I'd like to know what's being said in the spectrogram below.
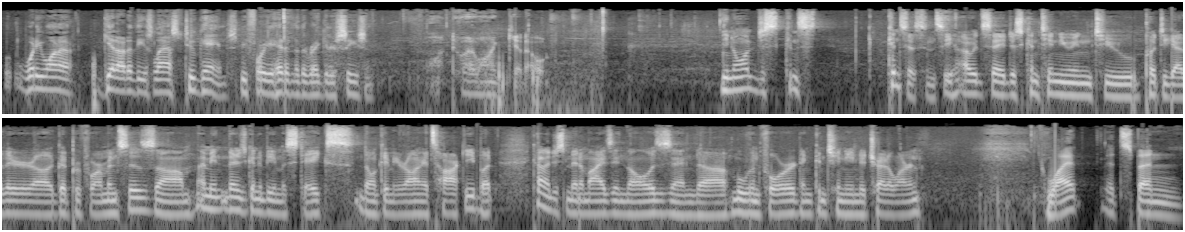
what do you want to get out of these last two games before you head into the regular season? What do I want to get out? You know, just cons- consistency. I would say just continuing to put together uh, good performances. Um, I mean, there's going to be mistakes. Don't get me wrong; it's hockey, but kind of just minimizing those and uh, moving forward and continuing to try to learn. Wyatt, it's been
